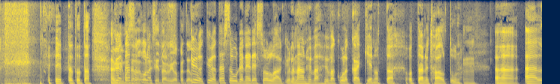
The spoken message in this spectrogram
että tota, Kyllä, tässä, sanoin, kuule, onneksi ei tarvitse opetella. kyllä, kyllä tässä uuden edessä ollaan kyllä. Nämä on hyvä, hyvä kuule kaikkien ottaa, ottaa nyt haltuun. Mm. Ää, L,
